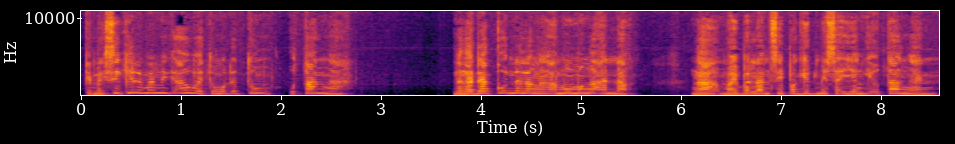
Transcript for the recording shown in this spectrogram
Kay magsige ra man mig away tungod adtong utang nga. Nangadag ko na lang ang among mga anak nga may balansi pagyud mi sa iyang giutangan.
